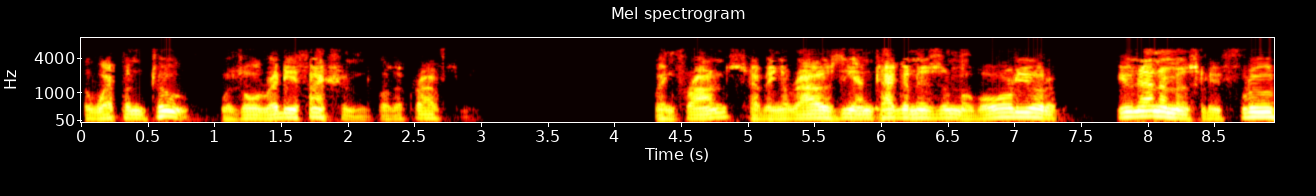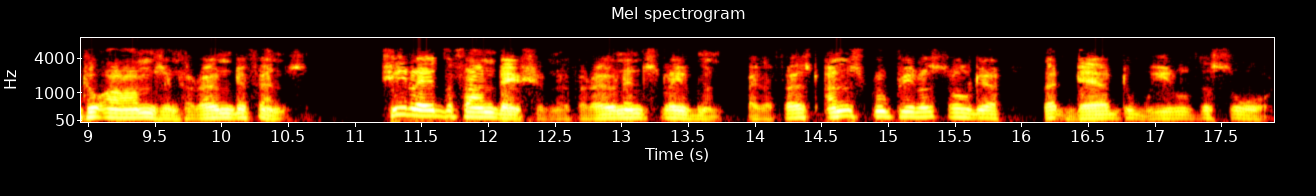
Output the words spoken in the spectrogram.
The weapon, too, was already fashioned for the craftsman. When France, having aroused the antagonism of all Europe, unanimously flew to arms in her own defense, she laid the foundation of her own enslavement by the first unscrupulous soldier that dared to wield the sword.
